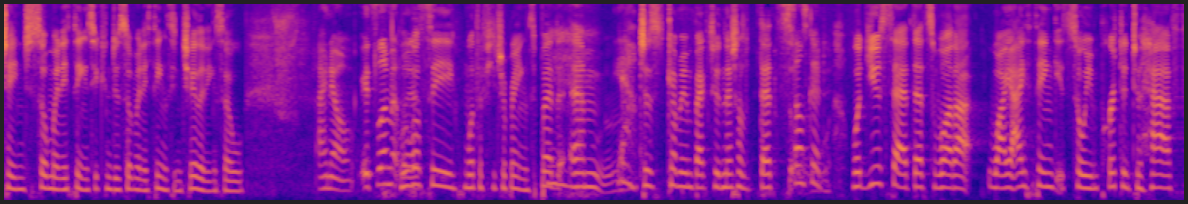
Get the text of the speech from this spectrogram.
change so many things. You can do so many things in cheerleading. So I know. It's limitless. we will see what the future brings. But um, Yeah. just coming back to national, that's Sounds good. What you said, that's what I, why I think it's so important to have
